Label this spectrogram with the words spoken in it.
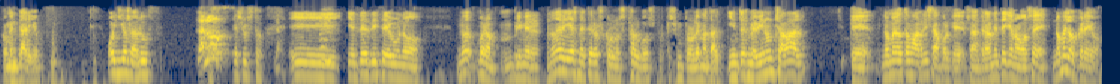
Comentario. Oh Dios, la luz. ¡La luz! Qué susto. Y, y entonces dice uno, no, bueno, primero, no deberías meteros con los calvos porque es un problema tal. Y entonces me viene un chaval que no me lo toma a risa porque, o sea, realmente yo no lo sé. No me lo creo,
